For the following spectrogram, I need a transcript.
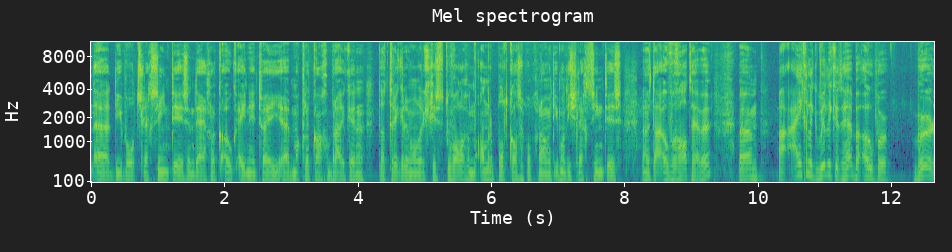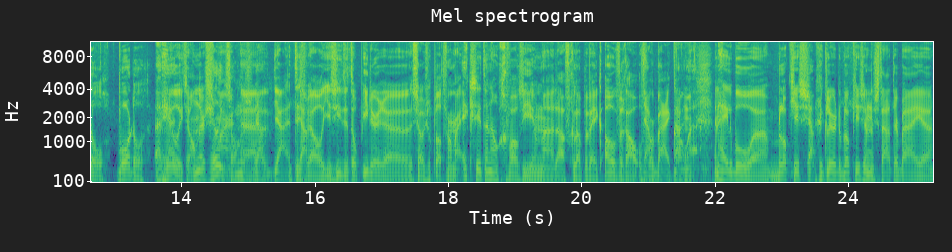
die bijvoorbeeld slechtziend is en dergelijke ook 112 makkelijk kan gebruiken. En dat triggerde me omdat ik gisteren toevallig een andere podcast heb opgenomen met iemand die slechtziend is en we het daarover gehad hebben. Um, maar eigenlijk wil ik het hebben over Wordle, Wordle. Heel iets anders. Heel maar, iets anders, uh, ja. ja. het is Ja. wel, je ziet het op ieder uh, social platform. Maar ik zit in elk geval, zie je hem uh, de afgelopen week overal Ja. voorbij komen. Nou, ja. Een heleboel blokjes, gekleurde blokjes. En er staat erbij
